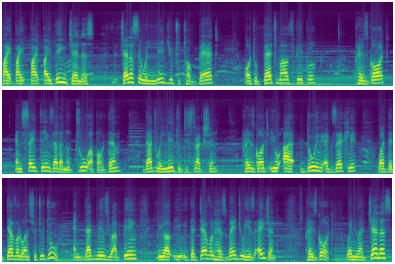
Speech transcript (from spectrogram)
by, by, by, by being jealous, jealousy will lead you to talk bad or to bad mouth people, praise God, and say things that are not true about them. That will lead to destruction. Praise God. You are doing exactly what the devil wants you to do. And that means you are being, you are, you, the devil has made you his agent. Praise God. When you are jealous,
